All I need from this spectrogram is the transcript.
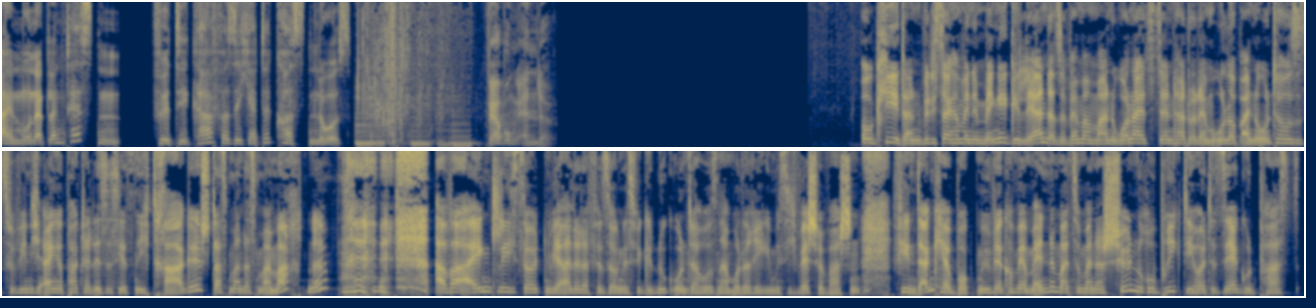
einen Monat lang testen. Für TK-Versicherte kostenlos. Werbung Ende. Okay, dann würde ich sagen, haben wir eine Menge gelernt. Also wenn man mal einen One-Night-Stand hat oder im Urlaub eine Unterhose zu wenig eingepackt hat, ist es jetzt nicht tragisch, dass man das mal macht, ne? Aber eigentlich sollten wir alle dafür sorgen, dass wir genug Unterhosen haben oder regelmäßig Wäsche waschen. Vielen Dank, Herr Bockmühl. Wir kommen wir am Ende mal zu meiner schönen Rubrik, die heute sehr gut passt,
